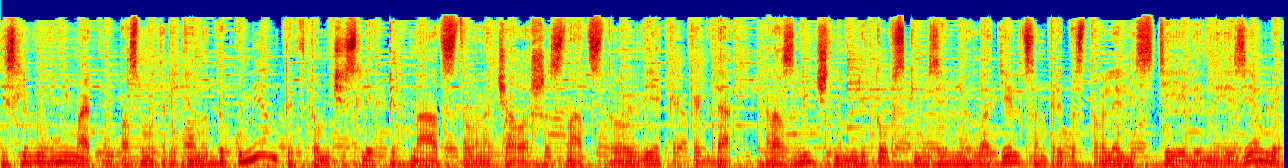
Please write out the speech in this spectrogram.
Если вы внимательно посмотрите на документы, в том числе 15-го, начала 16 века, когда различным литовским землевладельцам предоставлялись те или иные земли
